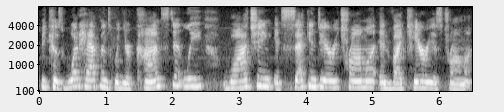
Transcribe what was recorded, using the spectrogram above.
because what happens when you're constantly watching it's secondary trauma and vicarious trauma.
